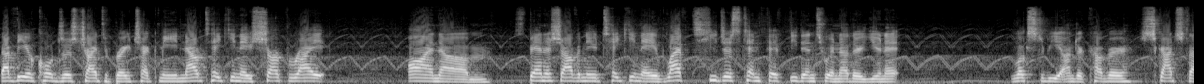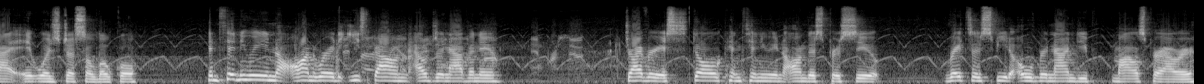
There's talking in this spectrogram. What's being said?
That vehicle just tried to brake check me. Now taking a sharp right on um, Spanish Avenue. Taking a left. He just 1050'd into another unit. Looks to be undercover. Scratch that. It was just a local. Continuing onward eastbound Elgin Avenue. Driver is still continuing on this pursuit. Rates of speed over 90 miles per hour.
